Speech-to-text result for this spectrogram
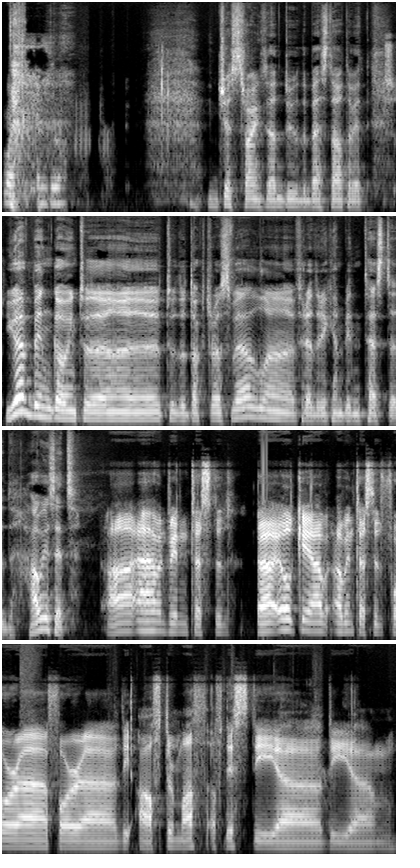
what you can do. Just trying to do the best out of it. You have been going to the, to the doctor as well, uh, Fredrik, and been tested. How is it? Uh, I haven't been tested. Uh, okay, I've, I've been tested for uh, for uh, the aftermath of this, the uh, the um,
